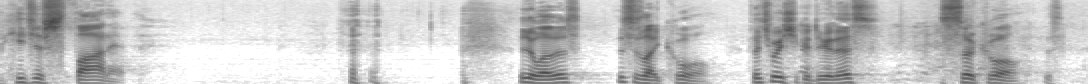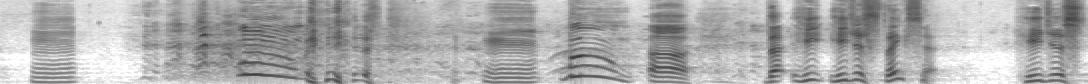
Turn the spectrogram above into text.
he just thought it. you love this? This is like cool. Don't you wish you could do this? It's so cool. Just, mm. boom! mm, boom! Uh, that he, he just thinks it. He just,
